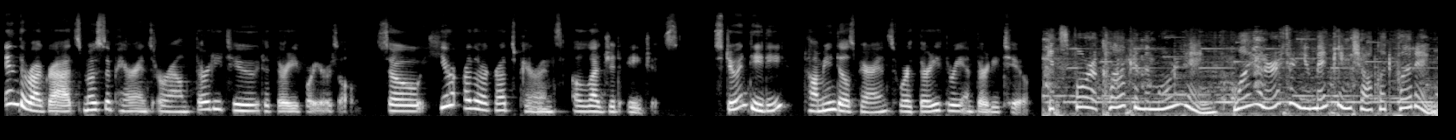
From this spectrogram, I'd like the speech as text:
In the Rugrats, most of the parents are around 32 to 34 years old. So here are the Rugrats' parents' alleged ages. Stu and Didi, Tommy and Dill's parents, were 33 and 32. It's four o'clock in the morning. Why on earth are you making chocolate pudding?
